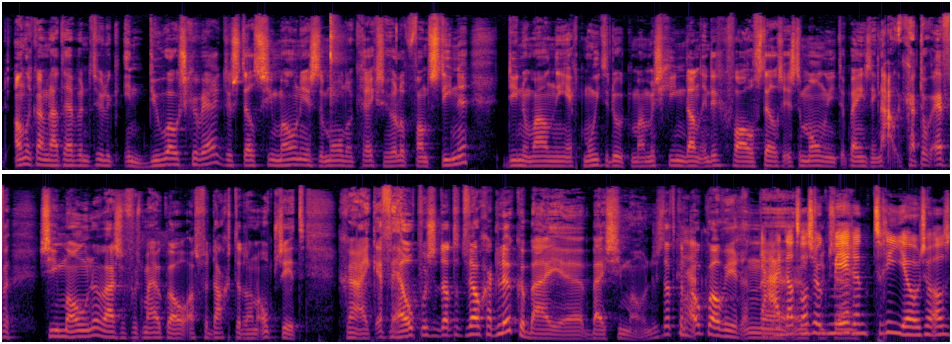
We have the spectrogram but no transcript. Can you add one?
De andere kandidaten hebben natuurlijk in duo's gewerkt. Dus stel Simone is de mol, dan kreeg ze hulp van Stine. Die normaal niet echt moeite doet. Maar misschien dan in dit geval, stel ze is de mol niet. Opeens denkt, nou, ik ga toch even Simone, waar ze volgens mij ook wel als verdachte dan op zit. Ga ik even helpen, zodat het wel gaat lukken bij, eh, bij Simone. Dus dat kan Ja. ook wel weer een Ja, en eh, dat was ook meer zijn. een trio. Zoals,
